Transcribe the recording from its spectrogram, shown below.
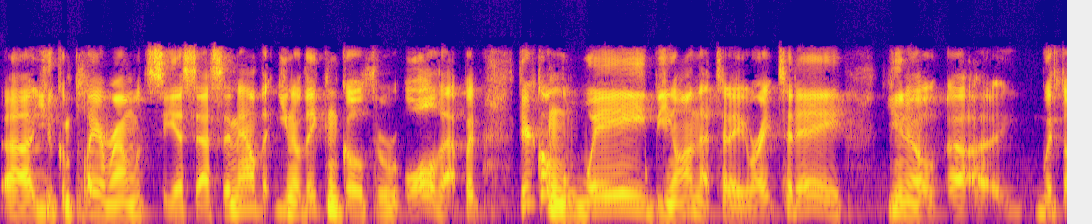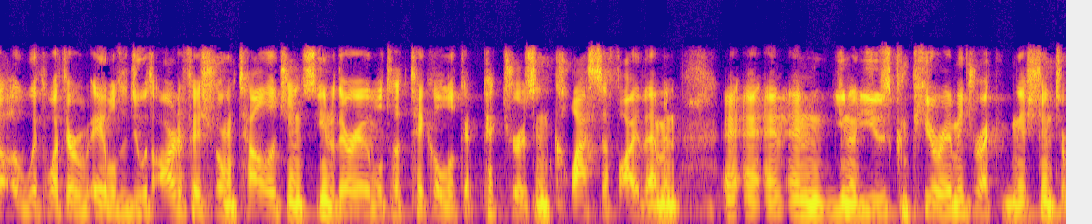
uh, you can play around with CSS, and now that you know they can go through all of that, but they're going way beyond that today, right? Today you know, uh, with the, with what they're able to do with artificial intelligence, you know, they're able to take a look at pictures and classify them, and and and, and you know, use computer image recognition to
